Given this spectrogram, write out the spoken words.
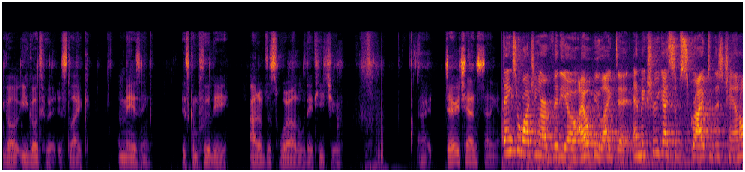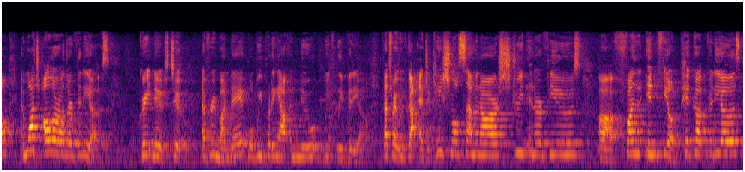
You go you go to it. It's like amazing. It's completely out of this world what they teach you. All right jerry chen sending out. Thanks for watching our video. I hope you liked it. And make sure you guys subscribe to this channel and watch all our other videos Great news too. Every Monday, we'll be putting out a new weekly video. That's right, we've got educational seminars, street interviews, uh, fun infield pickup videos,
